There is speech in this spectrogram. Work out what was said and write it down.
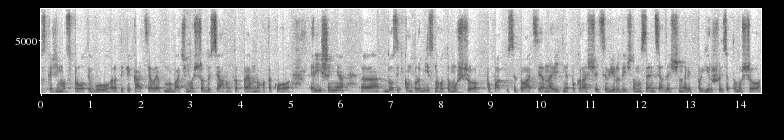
скажімо, спротиву ратифікації. Але ми бачимо, що досягнуто певного такого рішення, е, досить компромісного, тому що по факту ситуація навіть не покращується в юридичному сенсі, а дещо навіть погіршується, тому що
